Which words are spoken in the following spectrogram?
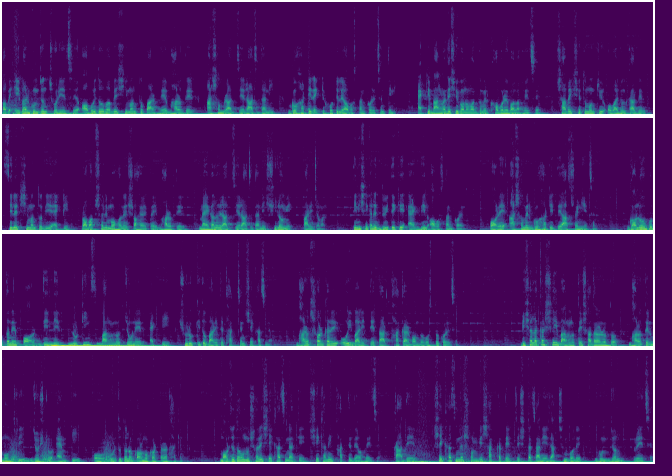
তবে এবার গুঞ্জন ছড়িয়েছে অবৈধভাবে সীমান্ত পার হয়ে ভারতের আসাম রাজ্যের রাজধানী গুয়াহাটির একটি হোটেলে অবস্থান করেছেন তিনি। একটি বাংলাদেশি গণমাধ্যমের খবরে বলা হয়েছে, সাবেক সেতুমন্ত্রী ওবায়দুল কাদের সিলেট সীমান্ত দিয়ে একটি প্রভাবশালী মহলের সহায়তায় ভারতের মেঘালয় রাজ্যের রাজধানী শিলংয়ে পাড়ি জমান। তিনি সেখানে দুই থেকে একদিন অবস্থান করেন। পরে আসামের গুয়াহাটিতে আশ্রয় নিয়েছেন। গণ অভ্যুত্থানের পর দিল্লির লুটিংস বাংলো জোনের একটি সুরক্ষিত বাড়িতে থাকছেন শেখ হাসিনা। ভারত সরকারের ওই বাড়িতে তার থাকার বন্দোবস্ত করেছে। বিশালাকার সেই বাংলোতে সাধারণত ভারতের মন্ত্রী, জ্যেষ্ঠ এমপি ও ঊর্ধ্বতন কর্মকর্তারা থাকেন। মর্যাদা অনুসারে শেখ হাসিনাকে সেখানেই থাকতে দেওয়া হয়েছে। কাদের? শেখ হাসিনার সঙ্গে সাক্ষাতের চেষ্টা চালিয়ে যাচ্ছেন বলে গুঞ্জন রয়েছে।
